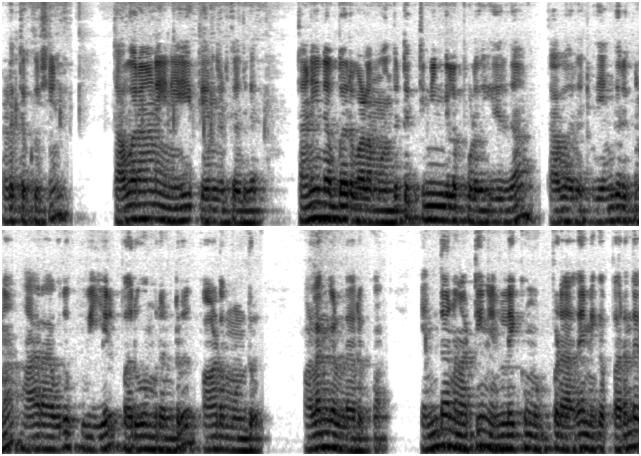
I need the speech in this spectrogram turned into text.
அடுத்த கொஷின் தவறான இணையை தேர்ந்தெடுத்தது. தனிநபர் வளம் வந்துட்டு திமிங்கில புழு இதுதான் தவறு. இது எங்கே இருக்குன்னா ஆறாவது புவியியல் பருவம் ரெண்டு பாடம் ஒன்று. வளங்களில் இருக்கும். எந்த நாட்டின் எல்லைக்கும் உட்படாத மிக பரந்த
